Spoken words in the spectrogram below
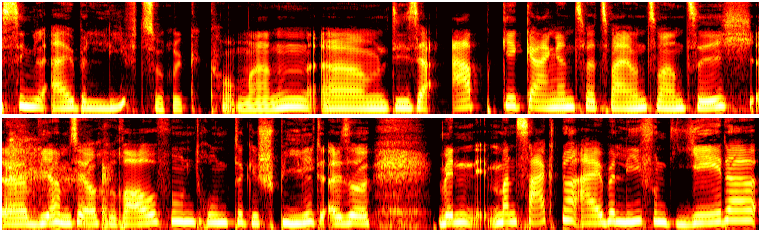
Single I Believe zurückkommen. Ähm, die ist ja abgegangen 2022. Äh, wir haben sie auch rauf und runter gespielt. Also wenn man sagt nur I Believe und jeder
